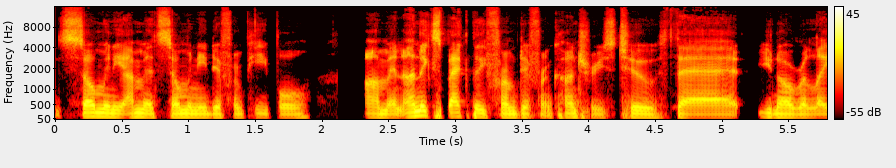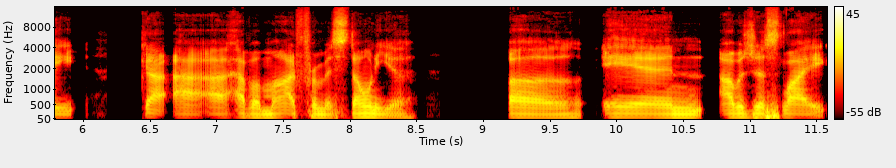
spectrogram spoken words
so many i met so many different people um and unexpectedly from different countries too that you know relate. Got i, I have a mod from estonia uh and i was just like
